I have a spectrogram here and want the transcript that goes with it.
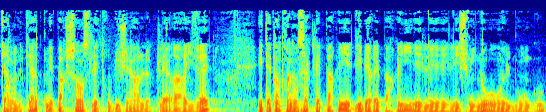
44, mais par chance les troupes du général Leclerc arrivaient était en train d'encercler Paris et de libérer Paris et les, les, cheminots ont eu le bon goût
